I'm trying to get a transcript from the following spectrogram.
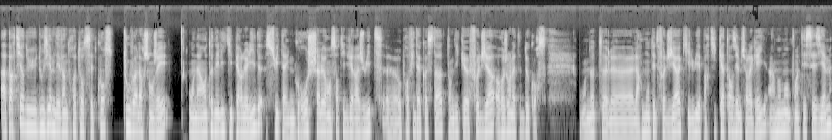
À partir du 12e des 23 tours de cette course, tout va leur changer. On a Antonelli qui perd le lead suite à une grosse chaleur en sortie de virage 8 euh, au profit d'Acosta, tandis que Foggia rejoint la tête de course. On note la remontée de Foggia qui lui est parti 14e sur la grille, un moment pointé 16e.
